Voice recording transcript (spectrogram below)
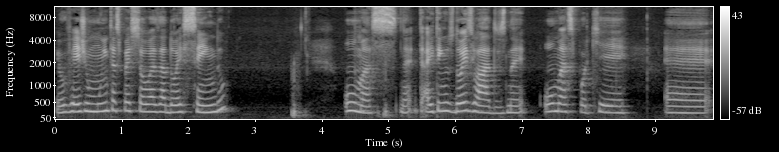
eu vejo muitas pessoas adoecendo, umas, né? Aí tem os dois lados, né? Umas porque é,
